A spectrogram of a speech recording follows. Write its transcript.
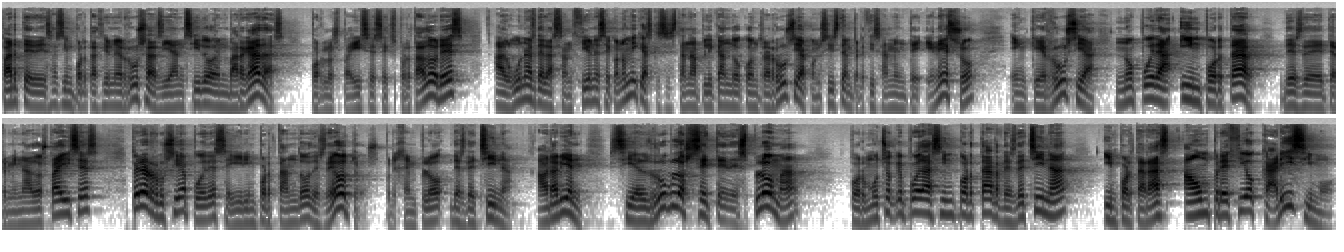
Parte de esas importaciones rusas ya han sido embargadas por los países exportadores. Algunas de las sanciones económicas que se están aplicando contra Rusia consisten precisamente en eso, en que Rusia no pueda importar desde determinados países, pero Rusia puede seguir importando desde otros, por ejemplo, desde China. Ahora bien, si el rublo se te desploma, por mucho que puedas importar desde China, importarás a un precio carísimo,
